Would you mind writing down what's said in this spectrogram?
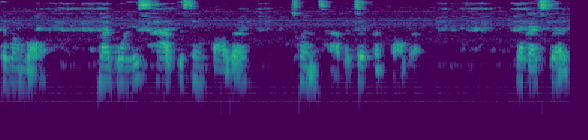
it went well. My boys have the same father, twins have a different father. Like I said,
